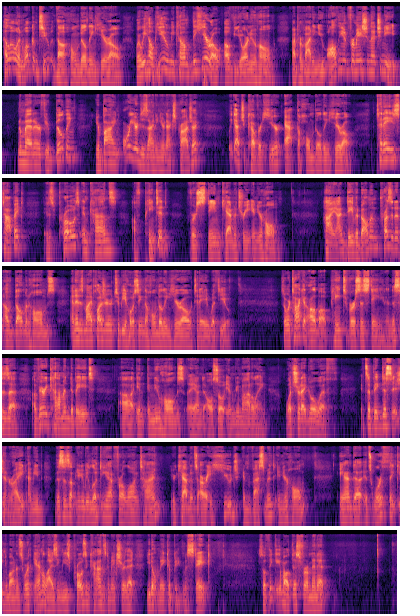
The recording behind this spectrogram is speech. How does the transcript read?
Hello and welcome to The Home Building Hero, where we help you become the hero of your new home by providing you all the information that you need. No matter if you're building, you're buying, or you're designing your next project, we got you covered here at The Home Building Hero. Today's topic is pros and cons of painted versus stained cabinetry in your home. Hi, I'm David Bellman, president of Bellman Homes, and it is my pleasure to be hosting The Home Building Hero today with you. So we're talking all about paint versus stain, and this is a, a very common debate uh, in, in new homes and also in remodeling. What should I go with? It's a big decision, right? I mean, this is something you're to be looking at for a long time. Your cabinets are a huge investment in your home, and uh, it's worth thinking about. And it's worth analyzing these pros and cons to make sure that you don't make a big mistake. So, thinking about this for a minute,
